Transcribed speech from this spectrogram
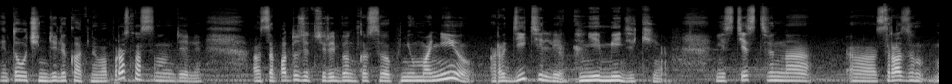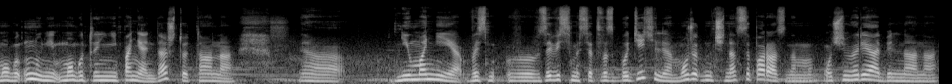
Это очень деликатный вопрос на самом деле. А заподозрить у ребенка свою пневмонию родители, не медики, естественно, а, сразу могут, ну, могут и не понять, да, что это она. Пневмония в зависимости от возбудителя может начинаться по-разному. Очень вариабельна она,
